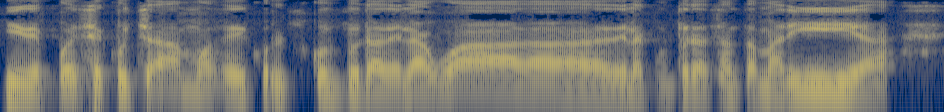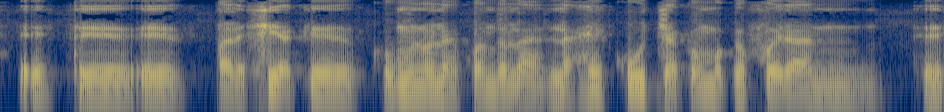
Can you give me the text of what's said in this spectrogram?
Y después escuchábamos de cultura de la Guada, de la cultura de Santa María, este, eh, parecía que como uno cuando las, escucha como que fueran eh,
